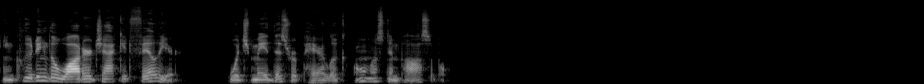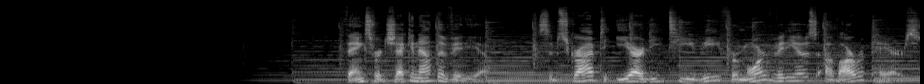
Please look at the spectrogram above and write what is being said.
including the water jacket failure, which made this repair look almost impossible. Thanks for checking out the video. Subscribe to ERD TV for more videos of our repairs.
